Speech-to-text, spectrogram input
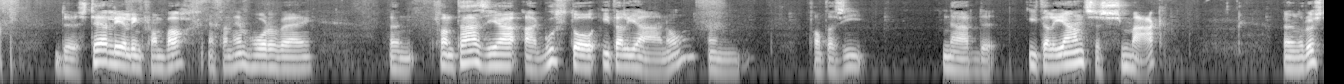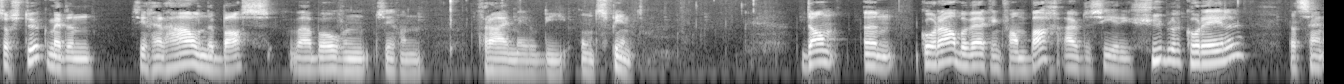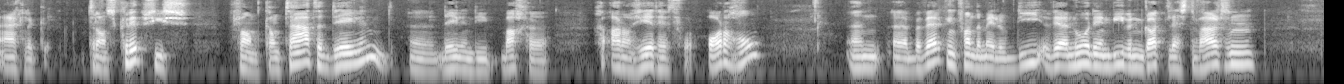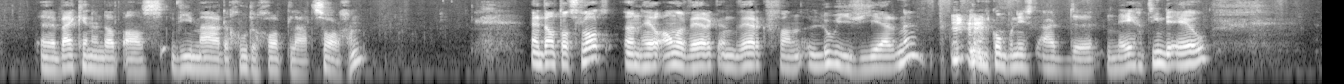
de sterleerling van Bach. En van hem horen wij een Fantasia a gusto italiano, een fantasie naar de Italiaanse smaak. Een rustig stuk met een zich herhalende bas, waarboven zich een fraaie melodie ontspint. Dan een koraalbewerking van Bach uit de serie Schubler-chorelen. Dat zijn eigenlijk transcripties van kantatendelen, uh, delen die Bach ge gearrangeerd heeft voor orgel. Een uh, bewerking van de melodie Wer nur den lieben Gott lässt walten. Uh, wij kennen dat als Wie maar de goede God laat zorgen. En dan tot slot een heel ander werk, een werk van Louis Vierne, componist uit de 19e eeuw.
